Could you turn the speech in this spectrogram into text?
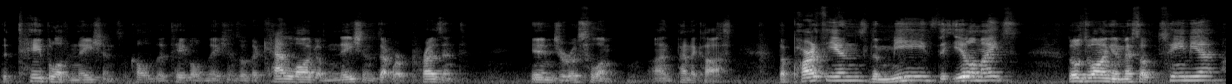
the table of nations, we call it the table of nations, or the catalog of nations that were present in Jerusalem on Pentecost. The Parthians, the Medes, the Elamites, those dwelling in Mesopotamia,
